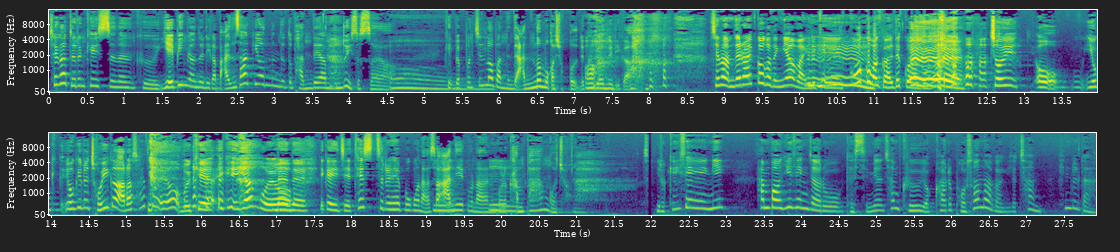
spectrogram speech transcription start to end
제가 들은 케이스는 그 예비 며느리가 만삭이었는데도 반대한 분도 있었어요. 어. 몇 번 찔러봤는데 안 넘어가셨거든요. 그 어. 며느리가. 제 마음대로 할 거거든요. 막 이렇게 음, 음, 꼬박꼬박 말 듣고 하고. 네, 네. 저희 어 여기 여기는 저희가 알아서 할 거예요. 뭐 이렇게 이렇게 얘기한 거예요. 네네. 그러니까 이제 테스트를 해보고 나서 음. 아니구나라는 걸 음. 간파한 거죠. 이렇게 희생이 한 번 희생자로 됐으면 참 그 역할을 벗어나가기가 참 힘들다.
